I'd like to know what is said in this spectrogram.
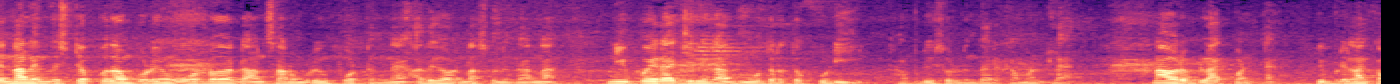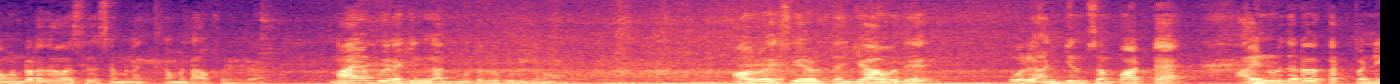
என்னால் இந்த ஸ்டெப்பு தான் முடியும் ஓரில் தான் டான்ஸ் ஆட முடியும் போட்டிருந்தேன். அதுக்கு அவர் என்ன சொல்லியிருந்தாருன்னா நீ போய் ரஜினிகாந்த் மூத்திரத்தை குடி அப்படி சொல்லியிருந்தார் கமெண்ட்டில் நான் அவரை பிளாக் பண்ணிட்டேன். இப்படிலாம் கமெண்ட் வரதால சில சமயம் நான் கமெண்ட் ஆஃப் பண்ணிடுறேன் நான் ஏன் போய் ரஜினிகாந்த் மூத்திரத்தை குடிக்கணும்? அவர் வயசு எழுபத்தஞ்சாவது ஒரு அஞ்சு நிமிஷம் பாட்டை ஐநூறு தடவை கட் பண்ணி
